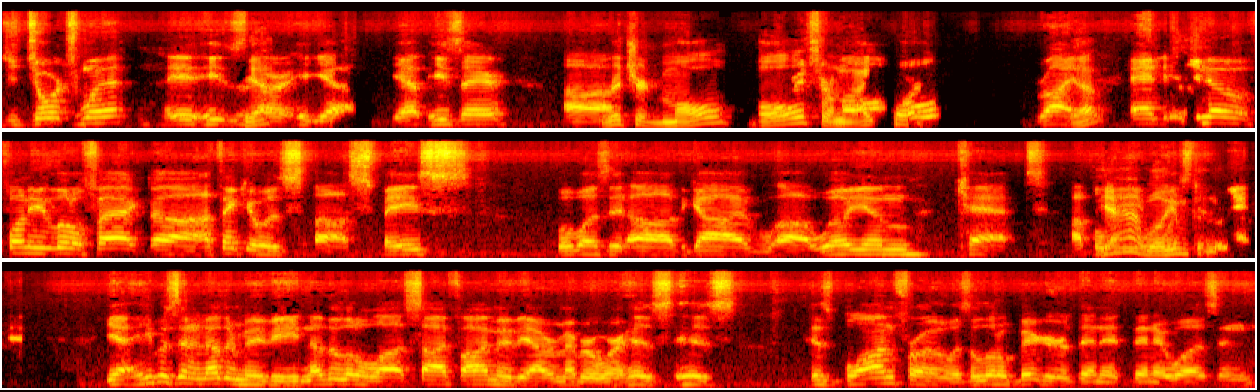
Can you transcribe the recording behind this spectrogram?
Yeah, George Wendt. He, he's Yeah. or he- yeah, yep, he's there. Uh, Richard Moll, Bull Richard from Night Court. Right. Yep. And you know, a funny little fact. Uh, I think it was uh, Space. What was it? Uh, the guy uh, William Katt. I believe. Yeah, William was the name. Yeah, he was in another movie, another little uh, sci-fi movie. I remember where his his his blonde fro was a little bigger than it than it was in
